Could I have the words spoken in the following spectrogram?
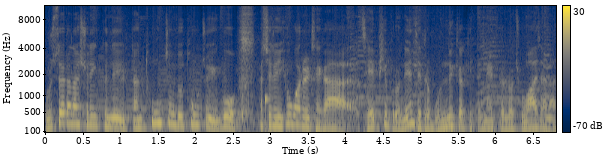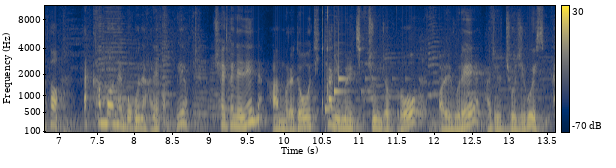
울세라나 슈링크는 일단 통증도 통증이고 사실은 효과를 제가 제 피부로는 제대로 못 느꼈기 때문에 별로 좋아하지 않아서 딱 한 번 해보고는 안 해봤고요. 최근에는 아무래도 티타늄을 집중적으로 얼굴에 아주 조지고 있습니다.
